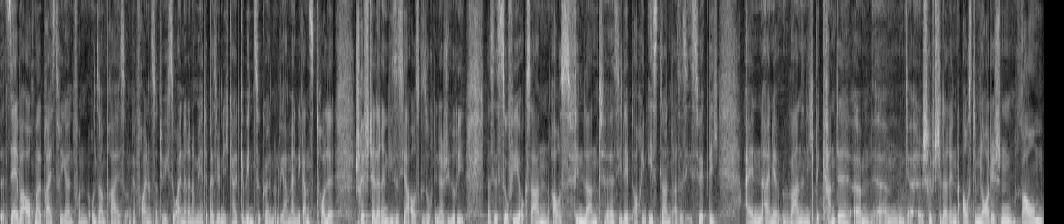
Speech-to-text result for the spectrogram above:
selber auch mal Preisträgerin von unserem Preis. Und wir freuen uns natürlich, so eine renommierte Persönlichkeit gewinnen zu können. Und wir haben eine ganz tolle Schriftstellerin dieses Jahr ausgesucht in der Jury. Das ist Sophie Oksan aus Finnland. Äh, sie lebt auch in Estland. Also sie ist wirklich ein, eine wahnsinnig bekannte ähm, ähm, äh, Schriftstellerin aus dem nordischen Raum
